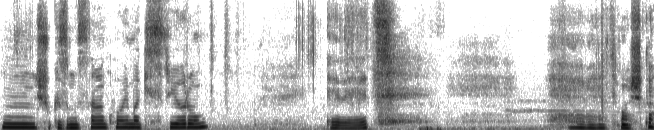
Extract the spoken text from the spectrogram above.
Hmm, şu kızımızdan koymak istiyorum. Evet. Evet başka.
